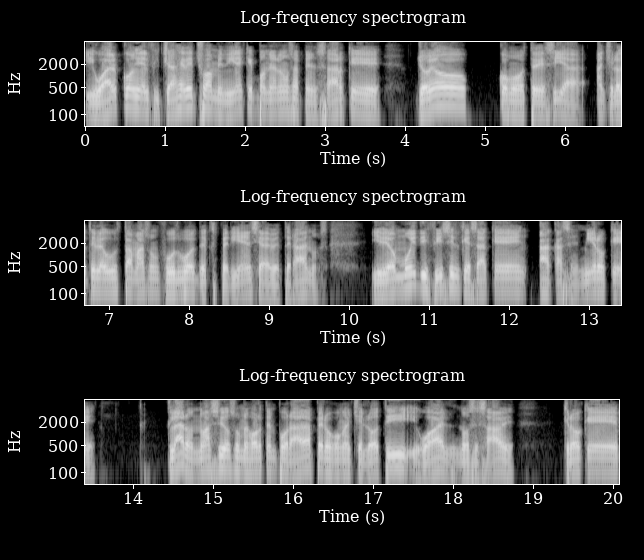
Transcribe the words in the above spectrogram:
igual con el fichaje de Chouameni hay que ponernos a pensar que yo veo como te decía, Ancelotti le gusta más un fútbol de experiencia, de veteranos. Y veo muy difícil que saquen a Casemiro, que claro, no ha sido su mejor temporada, pero con Ancelotti igual, no se sabe. Creo que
